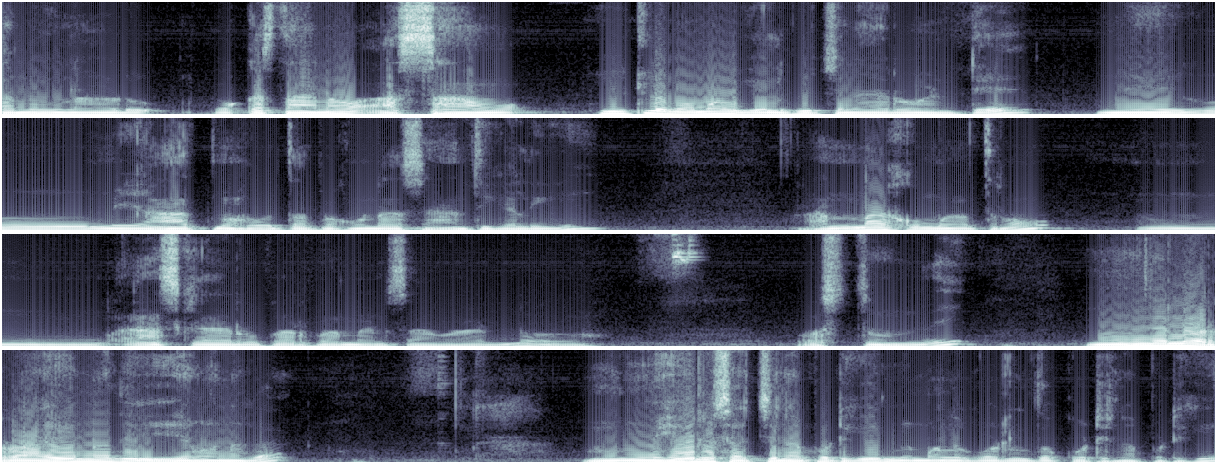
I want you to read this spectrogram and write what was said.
తమిళనాడు ఒక స్థానం అస్సాం వీటిలో మమ్మల్ని గెలిపించినారు అంటే మీకు మీ ఆత్మకు తప్పకుండా శాంతి కలిగి అన్నకు మాత్రం ఆస్కార్ పర్ఫార్మెన్స్ అవార్డు వస్తుంది. ఇందులో రాయినది ఏమనగా మీరు చచ్చినప్పటికీ మిమ్మల్ని గోడలతో కొట్టినప్పటికీ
